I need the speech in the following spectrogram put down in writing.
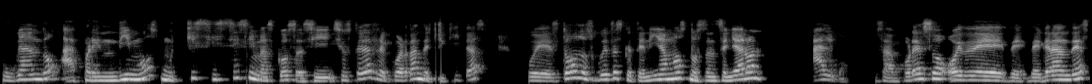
jugando aprendimos muchísimas cosas. Y si ustedes recuerdan de chiquitas, pues todos los juguetes que teníamos nos enseñaron algo. O sea, por eso hoy de, de grandes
